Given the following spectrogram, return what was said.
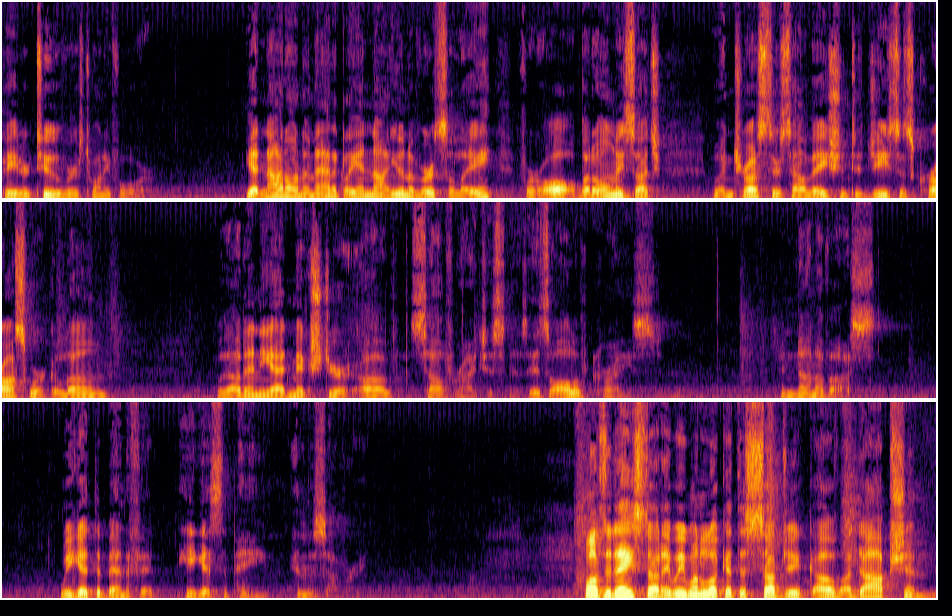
Peter 2, verse 24. Yet not automatically and not universally for all, but only such who entrust their salvation to Jesus' cross work alone, without any admixture of self righteousness. It's all of Christ and none of us. We get the benefit, He gets the pain and the suffering. Well, today's study, we want to look at the subject of adoption.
